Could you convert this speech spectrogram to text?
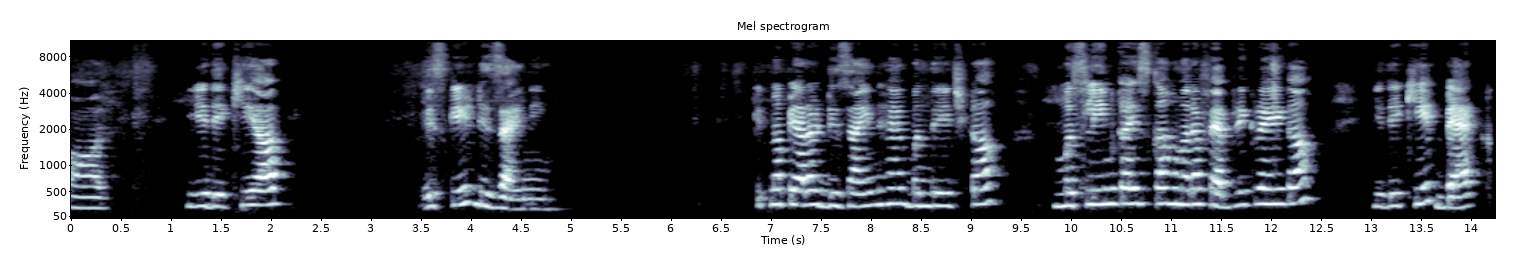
और ये देखिए आप, इसकी डिज़ाइनिंग। कितना प्यारा डिज़ाइन है बंदेज का। मसलिन का इसका हमारा फैब्रिक रहेगा। ये देखिए बैक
